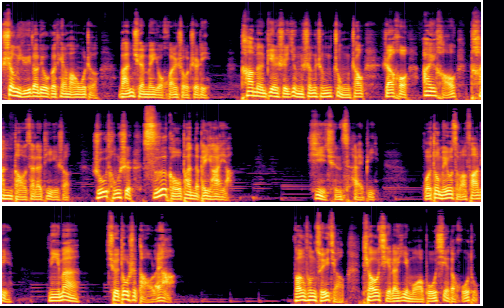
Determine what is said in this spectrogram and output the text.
剩余的六个天王武者完全没有还手之力，他们便是硬生生中招，然后哀嚎瘫倒在了地上，如同是死狗般的悲哀呀。一群菜逼，我都没有怎么发力，你们却都是倒了呀！王峰嘴角挑起了一抹不屑的弧度，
